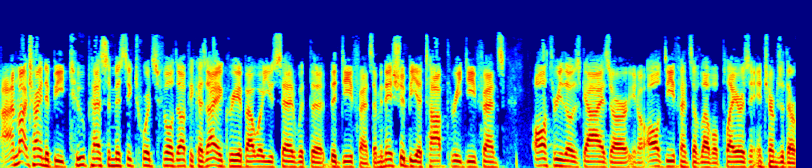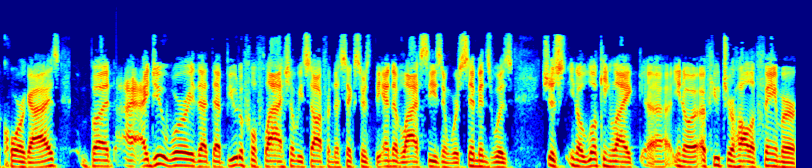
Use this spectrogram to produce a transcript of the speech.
I'm not trying to be too pessimistic towards Philadelphia because I agree about what you said with the the defense. I mean, they should be a top three defense. All three of those guys are, you know, all defensive level players in terms of their core guys. But I, I do worry that that beautiful flash that we saw from the Sixers at the end of last season, where Simmons was just, you know, looking like, uh, you know, a future Hall of Famer,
